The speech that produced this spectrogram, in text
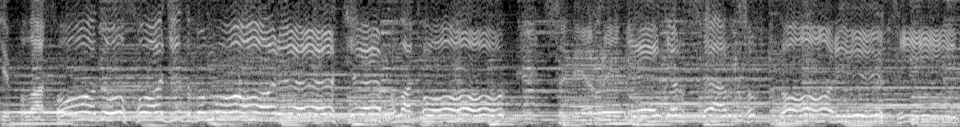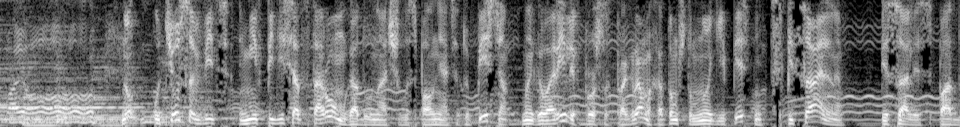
теплоход уходит в море, теплоход. Свежий ветер сердцу вторит и поет. Но Утесов ведь не в 52 году начал исполнять эту песню. Мы говорили в прошлых программах о том, что многие песни специально писались под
